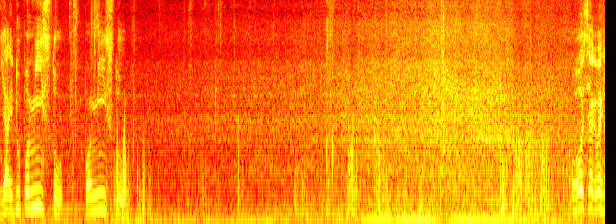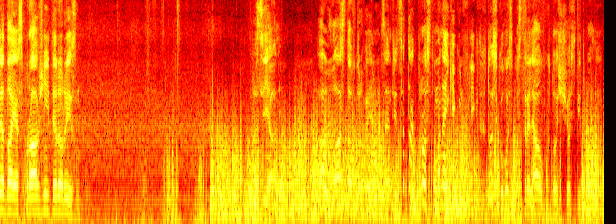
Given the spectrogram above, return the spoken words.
Я йду по місту, по місту. Ось як виглядає справжній тероризм. Росіяни. А у вас там в торговельному центрі це так просто маленький конфлікт. Хтось когось постріляв, хтось щось підпалив.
